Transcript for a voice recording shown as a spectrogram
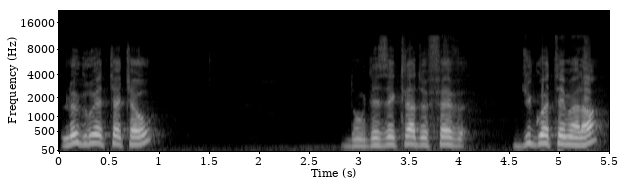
le gruet de cacao, donc des éclats de fèves du Guatemala,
